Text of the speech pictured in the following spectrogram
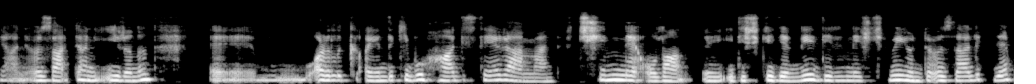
Yani özellikle hani İran'ın e, bu Aralık ayındaki bu hadiseye rağmen Çin'le olan e, ilişkilerini derinleştirme yönünde özellikle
